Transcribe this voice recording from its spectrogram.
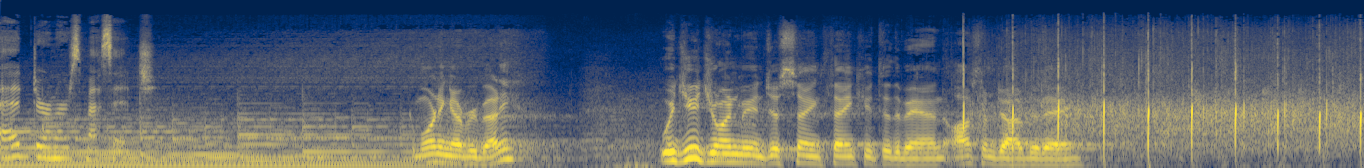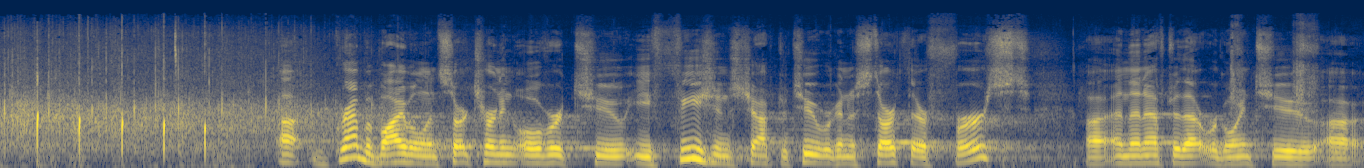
Ed Derner's message. Good morning, everybody. Would you join me in just saying thank you to the band? Awesome job today. Uh, grab a Bible and start turning over to Ephesians chapter 2. We're going to start there first, uh, and then after that, we're going to uh,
